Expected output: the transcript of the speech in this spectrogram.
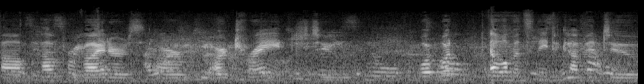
um, how providers are, are trained to what, what elements need to come into,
